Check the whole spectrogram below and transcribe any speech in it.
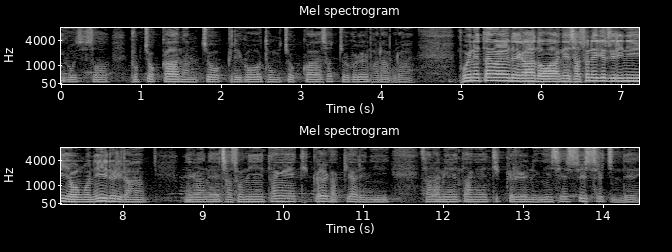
이곳에서 북쪽과 남쪽 그리고 동쪽과 서쪽을 바라보라. 보이는 땅을 내가 너와 내 자손에게 주리니 영원히 이르리라. 내가 내 자손이 땅에 티끌 같게 하리니 사람이 땅에 티끌을 능히 셀 수 있을진데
